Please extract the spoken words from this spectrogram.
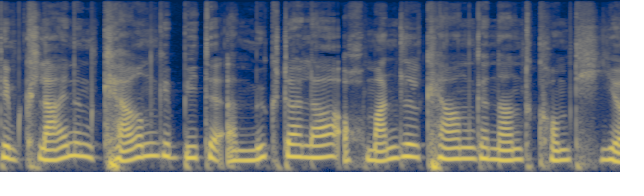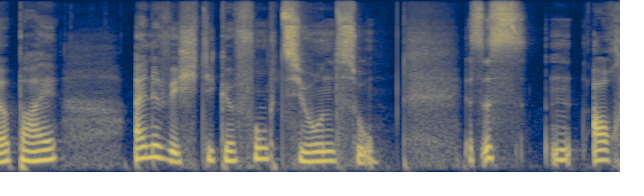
Dem kleinen Kerngebiet der Amygdala, auch Mandelkern genannt, kommt hierbei eine wichtige Funktion zu. Es ist auch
